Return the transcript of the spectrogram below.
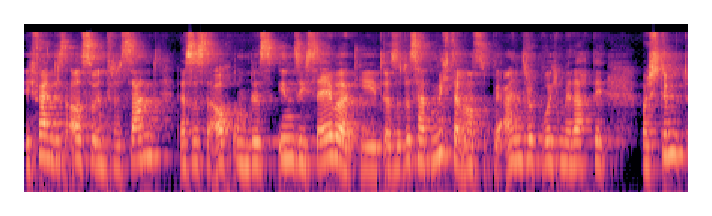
Ich fand es auch so interessant, dass es auch um das in sich selber geht. Also das hat mich dann auch so beeindruckt, wo ich mir dachte, was stimmt,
